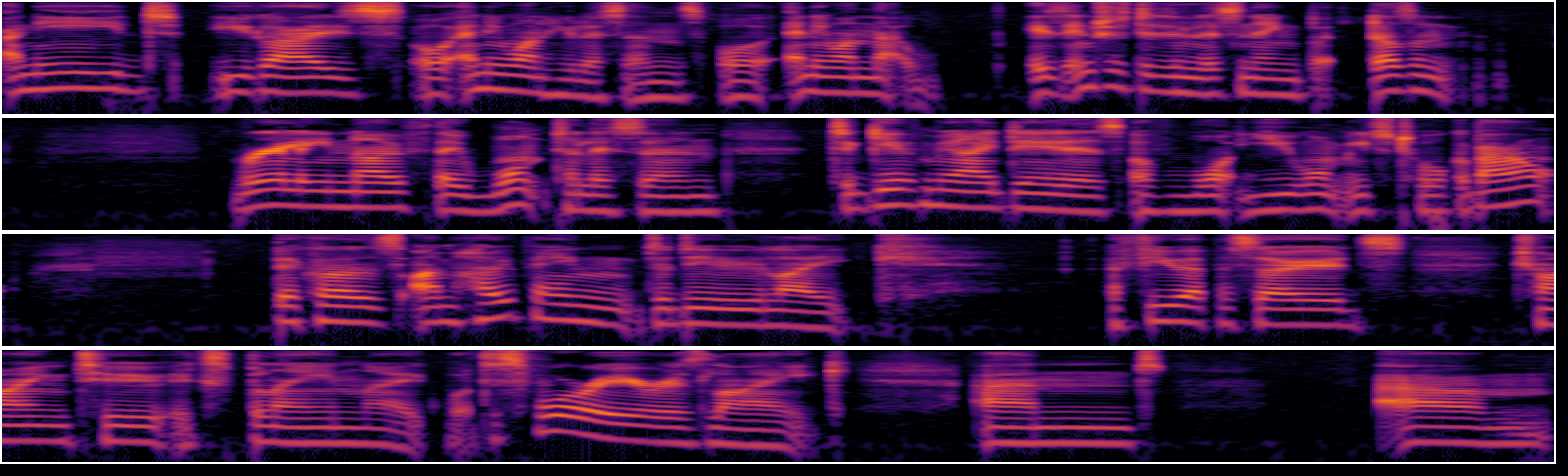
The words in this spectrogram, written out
I need you guys or anyone who listens or anyone that is interested in listening but doesn't really know if they want to listen to give me ideas of what you want me to talk about because I'm hoping to do like a few episodes trying to explain like what dysphoria is like and um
